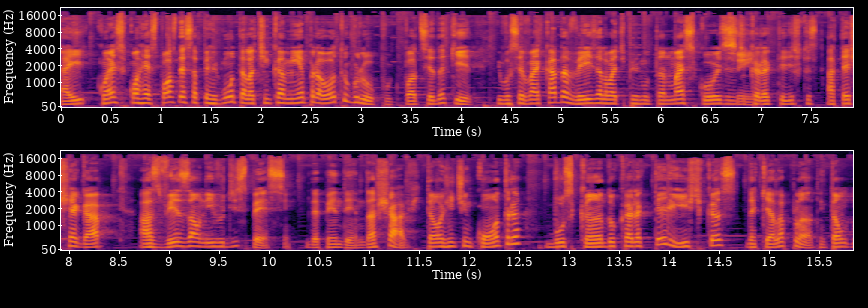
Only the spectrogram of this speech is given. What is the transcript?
Aí, com, essa, com a resposta dessa pergunta, ela te encaminha para outro grupo, que pode ser daquele. E você vai, cada vez, ela vai te perguntando mais coisas Sim. de características, até chegar, às vezes, ao nível de espécie, dependendo da chave. Então, a gente encontra buscando características daquela planta. Então,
